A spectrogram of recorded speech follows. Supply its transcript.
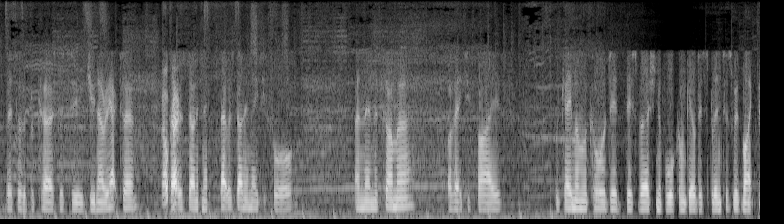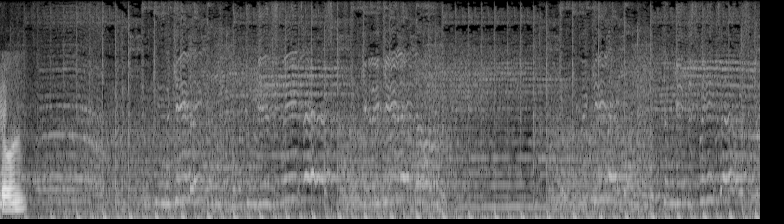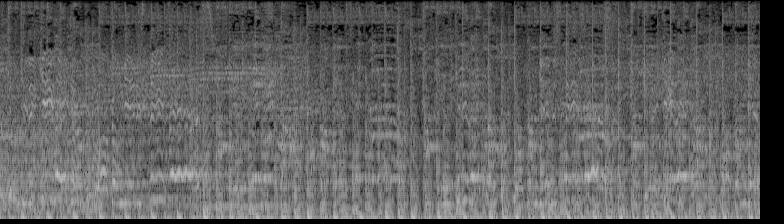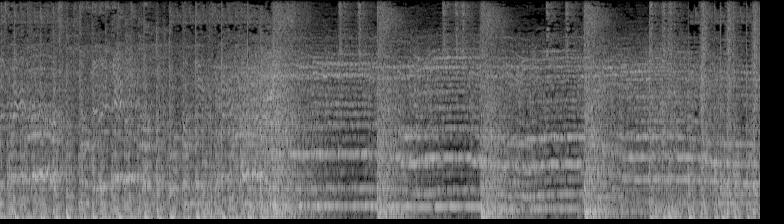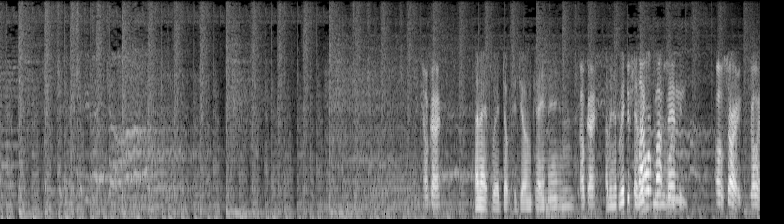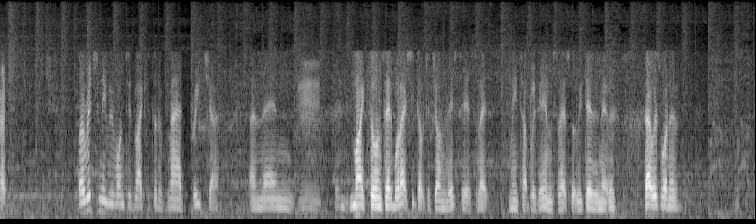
the sort of precursor to Juno Reactor. Okay. That was done in that was done in '84, and then the summer of '85, we came and recorded this version of Walk on Gilded Splinters with Mike Mm. Thorne. Okay. And that's where Dr. John came in. Okay. I mean, ori- Did Flower originally Pot we Men? wanted, Oh, sorry. Go ahead. well, originally we wanted like a sort of mad preacher, and then Mm. Mike Thorne said, "Well, actually, Dr. John lives here, so let's meet up with him." So that's what we did, and it was that was one of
